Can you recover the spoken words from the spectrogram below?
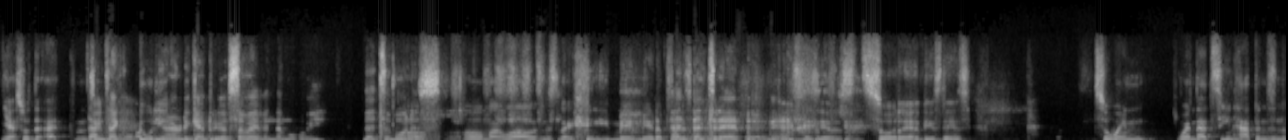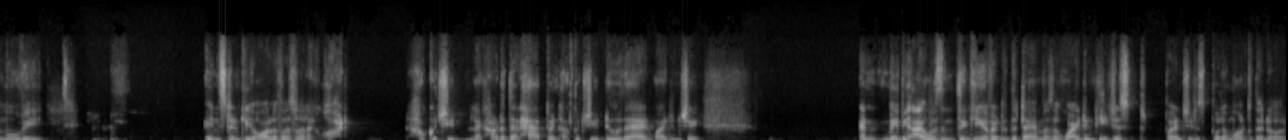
yeah. So that, So in fact, two Leonardo DiCaprio survive in the movie. That's a oh, bonus. oh, oh my wow! It's like he made, made up for that's that's rare. Yeah. it's so rare these days. So when when that scene happens in the movie, instantly all of us were like, "What? How could she? Like, how did that happen? How could she do that? Why didn't she?" And maybe I wasn't thinking of it at the time. I was like, "Why didn't he just? Why didn't she just pull him onto the door?"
